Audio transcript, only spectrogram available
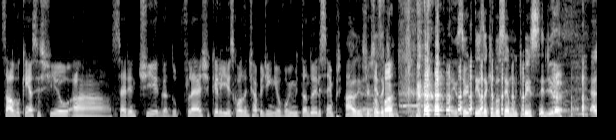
salvo quem assistiu a série antiga do Flash, que ele ia escovar os dentes rapidinho. Eu vou imitando ele sempre. Ah, eu tenho certeza Sou fã. que. tenho certeza que você é muito bem sucedido. É,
